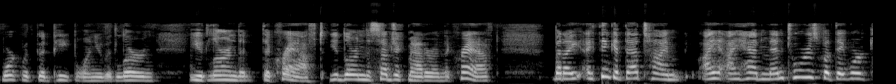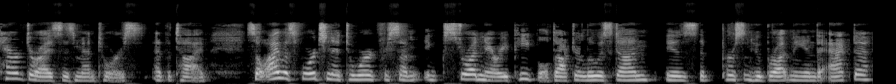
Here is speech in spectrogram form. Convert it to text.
work with good people and you would learn you'd learn the, the craft. You'd learn the subject matter and the craft. But I, I think at that time, I, I had mentors, but they weren't characterized as mentors at the time. So I was fortunate to work for some extraordinary people. Dr. Lewis Dunn is the person who brought me into ACDA.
